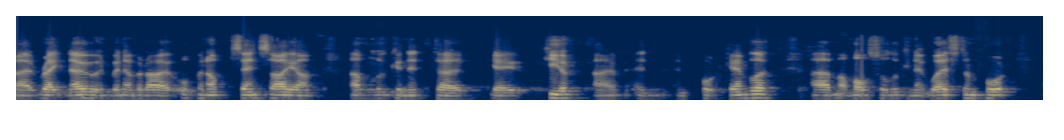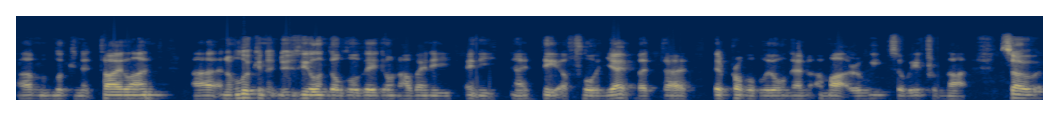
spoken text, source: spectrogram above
uh, right now, and whenever I open up Senseye, I'm I'm looking at uh, yeah, here um, in, in Port Kembla. Um, I'm also looking at Westernport. Um, I'm looking at Thailand. Uh, and I'm looking at New Zealand, although they don't have any any uh, data flowing yet, but uh, they're probably only a matter of weeks away from that. So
